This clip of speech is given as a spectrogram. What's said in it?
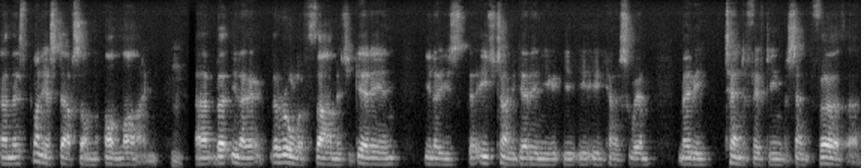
and there's plenty of stuffs on online. Hmm. Uh, but you know, the rule of thumb is you get in, you know, you each time you get in, you you, you kind of swim maybe 10 to 15 percent further.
